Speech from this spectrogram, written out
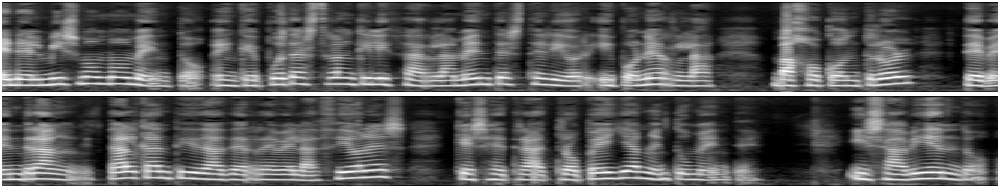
En el mismo momento en que puedas tranquilizar la mente exterior y ponerla bajo control, te vendrán tal cantidad de revelaciones que se atropellan en tu mente. Y sabiendo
